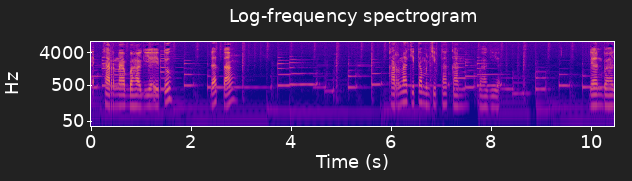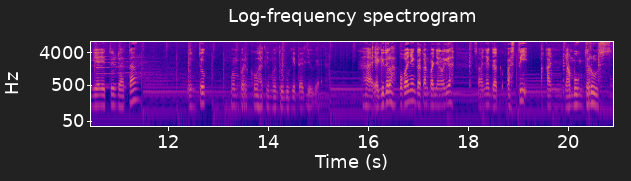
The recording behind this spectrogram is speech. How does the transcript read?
Eh, karena bahagia itu datang karena kita menciptakan bahagia. Dan bahagia itu datang untuk memperkuat imun tubuh kita juga. nah ya gitulah. Pokoknya gak akan panjang lagi lah. Soalnya gak pasti akan nyambung terus.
